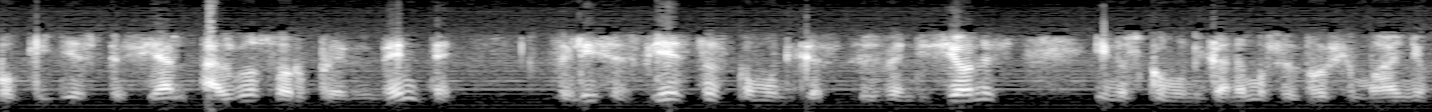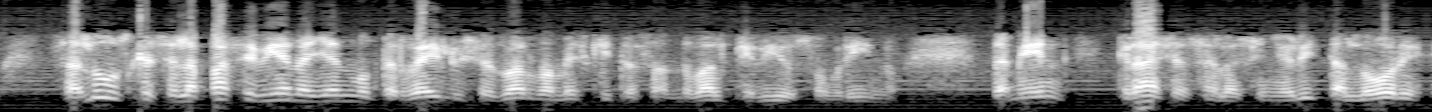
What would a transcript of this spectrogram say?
boquilla especial, algo sorprendente. Felices fiestas, bendiciones y nos comunicaremos el próximo año. Saludos, que se la pase bien allá en Monterrey, Luis Eduardo Mezquita Sandoval, querido sobrino. También gracias a la señorita Lore,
